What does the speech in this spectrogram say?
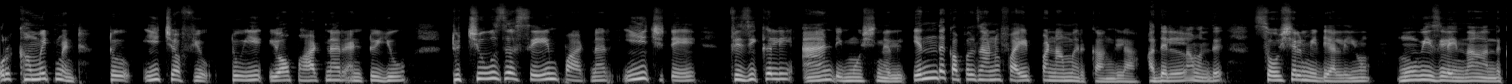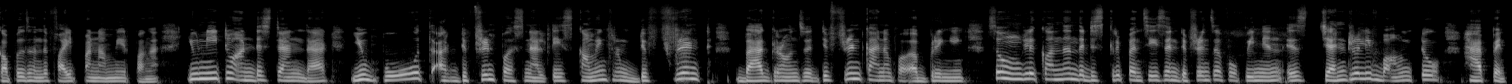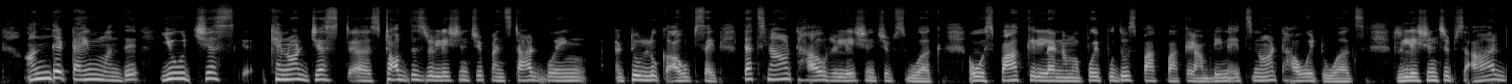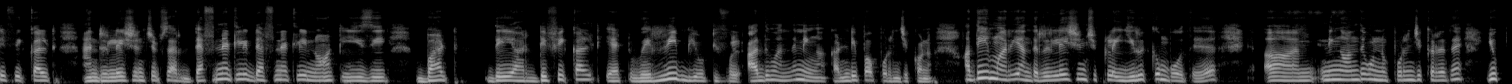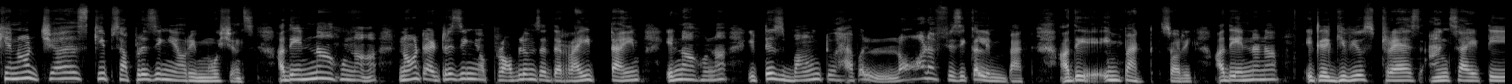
ஒரு commitment to each of you, to e- your partner and to you, to choose the same partner each day physically and emotionally எந்த couples ஆனும் fight பண்ணாமல் இருக்காங்களா? அதெல்லாம் வந்து social மீடியாலையும் மூவிஸ்லேயும் தான் அந்த couples வந்து ஃபைட் பண்ணாமே இருப்பாங்க. You need to understand that you both are different personalities coming from different backgrounds different kind of upbringing so உங்களுக்கு வந்து அந்த discrepancies and difference of opinion is generally bound to happen அந்த time வந்து you just cannot just stop this relationship and start going to look outside that's not how relationships work oh spark இல்லை நம்ம போய் புது spark பார்க்கலாம் அப்படின்னு. It's not how it works relationships are difficult and relationships are definitely definitely not easy but they are difficult yet very beautiful அது வந்து நீங்கள் கண்டிப்பாக புரிஞ்சுக்கணும். அதே மாதிரி அந்த ரிலேஷன்ஷிப்பில் இருக்கும்போது நீங்கள் வந்து ஒன்று புரிஞ்சுக்கிறது you cannot just keep suppressing your emotions அது என்ன ஆகும்னா not addressing your problems at the right time என்ன ஆகும்னா it is bound to have a lot of physical impact அது இம்பேக்ட் சாரி அது என்னென்னா it will give you stress anxiety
